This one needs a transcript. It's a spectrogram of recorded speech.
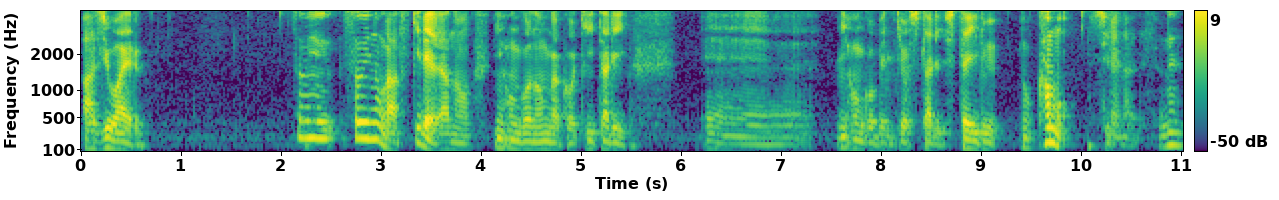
味わえるそういうそういうのが好きであの日本語の音楽を聴いたり、えー、日本語を勉強したりしているのかもしれないですよね。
